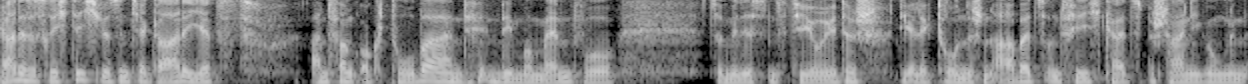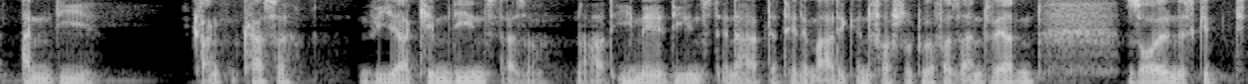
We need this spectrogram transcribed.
Ja, das ist richtig. Wir sind ja gerade jetzt Anfang Oktober in dem Moment, wo zumindest theoretisch die elektronischen Arbeitsunfähigkeitsbescheinigungen an die Krankenkasse via KIM-Dienst, also eine Art E-Mail-Dienst innerhalb der Telematikinfrastruktur versandt werden sollen. Es gibt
